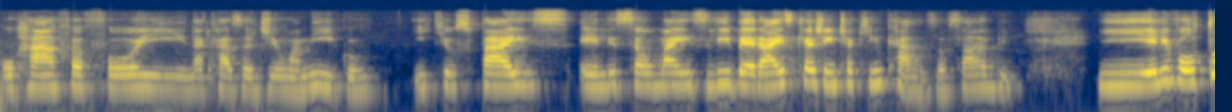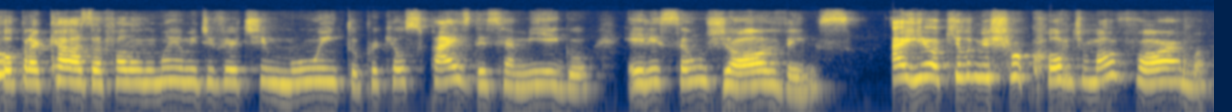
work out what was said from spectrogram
o Rafa foi na casa de um amigo e que os pais, eles são mais liberais que a gente aqui em casa, sabe? E ele voltou para casa falando: "Mãe, eu me diverti muito, porque os pais desse amigo, eles são jovens". Aí aquilo me chocou de uma forma.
